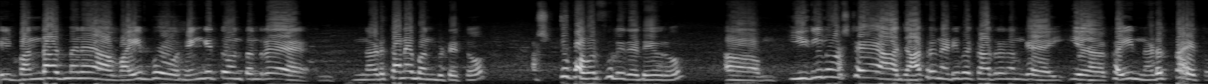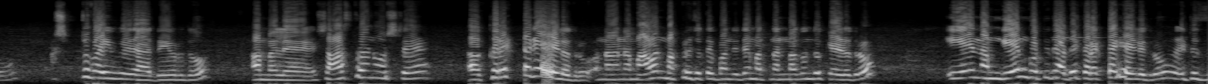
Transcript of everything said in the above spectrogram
ಇಲ್ಲಿ ಬಂದಾದ್ಮೇಲೆ ಆ ವೈಬ್ ಹೆಂಗಿತ್ತು ಅಂತಂದ್ರೆ ನಡ್ಕಾನೆ ಬಂದ್ಬಿಟ್ಟಿತ್ತು. ಅಷ್ಟು ಪವರ್ಫುಲ್ ಇದೆ ದೇವರು. ಈಗ್ಲೂ ಅಷ್ಟೇ ಆ ಜಾತ್ರೆ ನಡಿಬೇಕಾದ್ರೆ ನನ್ಗೆ ಕೈ ನಡುಕ್ತಾ ಇತ್ತು. ಅಷ್ಟು ವೈಬ್ ಇದೆ ಆ ದೇವ್ರದ್ದು ಆಮೇಲೆ ಶಾಸ್ತ್ರನೂ ಅಷ್ಟೇ ಕರೆಕ್ಟ್ ಆಗಿ ಹೇಳಿದ್ರು. ನಾನು ನಮ್ಮ ಮಾವನ್ ಮಕ್ಳ ಜೊತೆ ಬಂದಿದ್ದೆ, ಮತ್ತೆ ನನ್ನ ಮಗಂದು ಕೇಳಿದ್ರು. ಏನ್ ನಮ್ಗೆ ಏನ್ ಗೊತ್ತಿದೆ ಅದೇ ಕರೆಕ್ಟ್ ಆಗಿ ಹೇಳಿದ್ರು. It is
